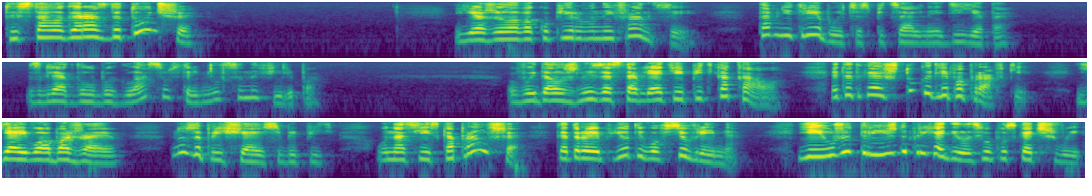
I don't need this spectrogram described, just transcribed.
Ты стала гораздо тоньше. Я жила в оккупированной Франции. Там не требуется специальная диета. Взгляд голубых глаз устремился на Филиппа. Вы должны заставлять ее пить какао. Это такая штука для поправки. Я его обожаю, но запрещаю себе пить. У нас есть капралша, которая пьет его все время. Ей уже трижды приходилось выпускать швы,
